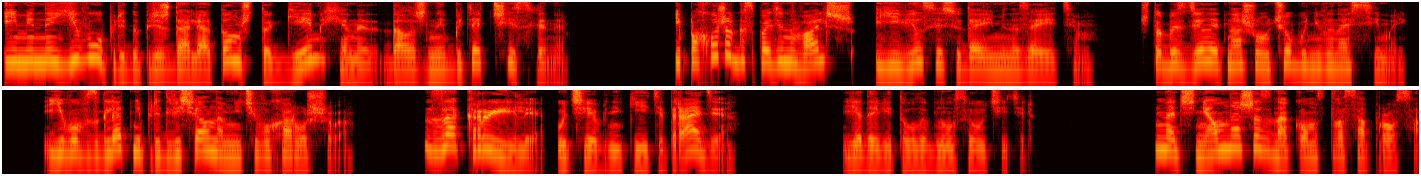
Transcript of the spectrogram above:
Именно его предупреждали о том, что гемхены должны быть отчислены. И, похоже, господин Вальш явился сюда именно за этим, чтобы сделать нашу учебу невыносимой. Его взгляд не предвещал нам ничего хорошего. «Закрыли учебники и тетради!» Ядовито улыбнулся учитель. Начнем наше знакомство с опроса.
